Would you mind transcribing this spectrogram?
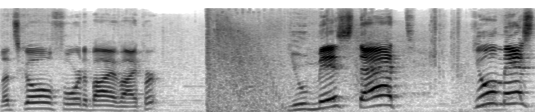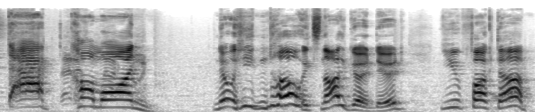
Let's go for the Bio Viper. You missed that! You missed that! Come on! No, he, no, it's not good, dude. You fucked up.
